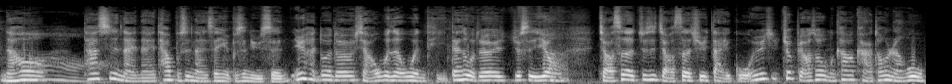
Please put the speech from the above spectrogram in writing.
然后。哦他是奶奶，他不是男生，也不是女生。因为很多人都想要问这个问题，但是我就会就是用角色，就是角色去带过。因为就比方说，我们看到卡通人物，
